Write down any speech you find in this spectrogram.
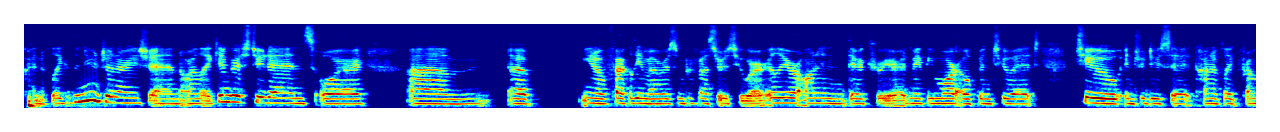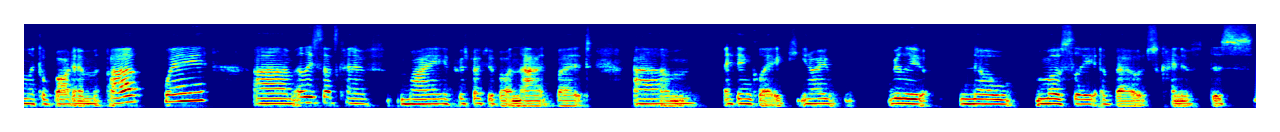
kind of like the new generation or like younger students or um, you know, faculty members and professors who are earlier on in their career and maybe more open to it to introduce it kind of like from like a bottom up way. Um, at least that's kind of my perspective on that. But um, I think like, you know, I really know mostly about kind of this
